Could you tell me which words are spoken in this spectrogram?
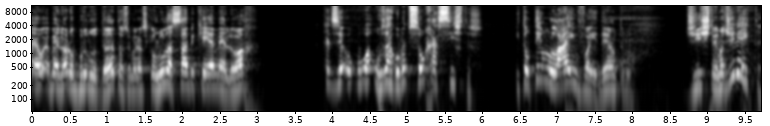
é, é melhor o Bruno Dantas, ou melhor, que o Lula sabe quem é melhor. Quer dizer, o- o- os argumentos são racistas. Então tem um laivo aí dentro de extrema direita.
